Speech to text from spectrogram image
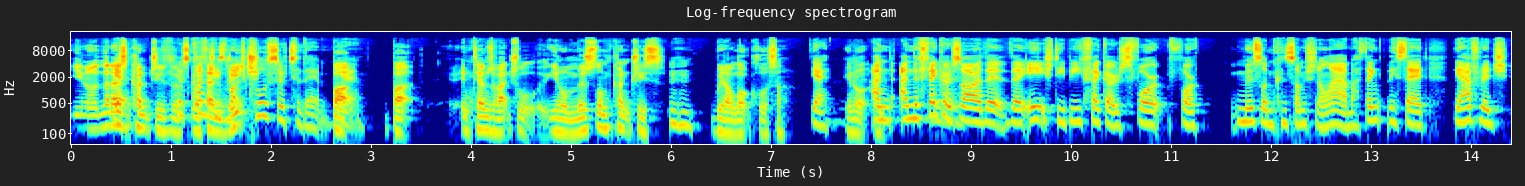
you know, there is countries There's within countries much closer to them. but but in terms of actual you know Muslim countries, we're a lot closer. Yeah. You know, And and the figures are the the HDB figures for for Muslim consumption of lamb. I think they said the average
